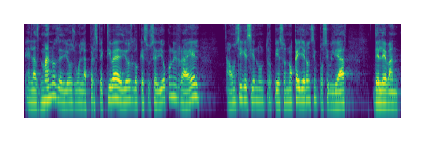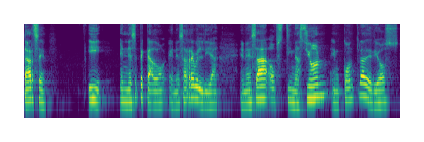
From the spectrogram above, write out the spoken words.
en las manos de Dios o en la perspectiva de Dios, lo que sucedió con Israel aún sigue siendo un tropiezo. No cayeron sin posibilidad de levantarse. Y en ese pecado, en esa rebeldía, en esa obstinación en contra de Dios,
